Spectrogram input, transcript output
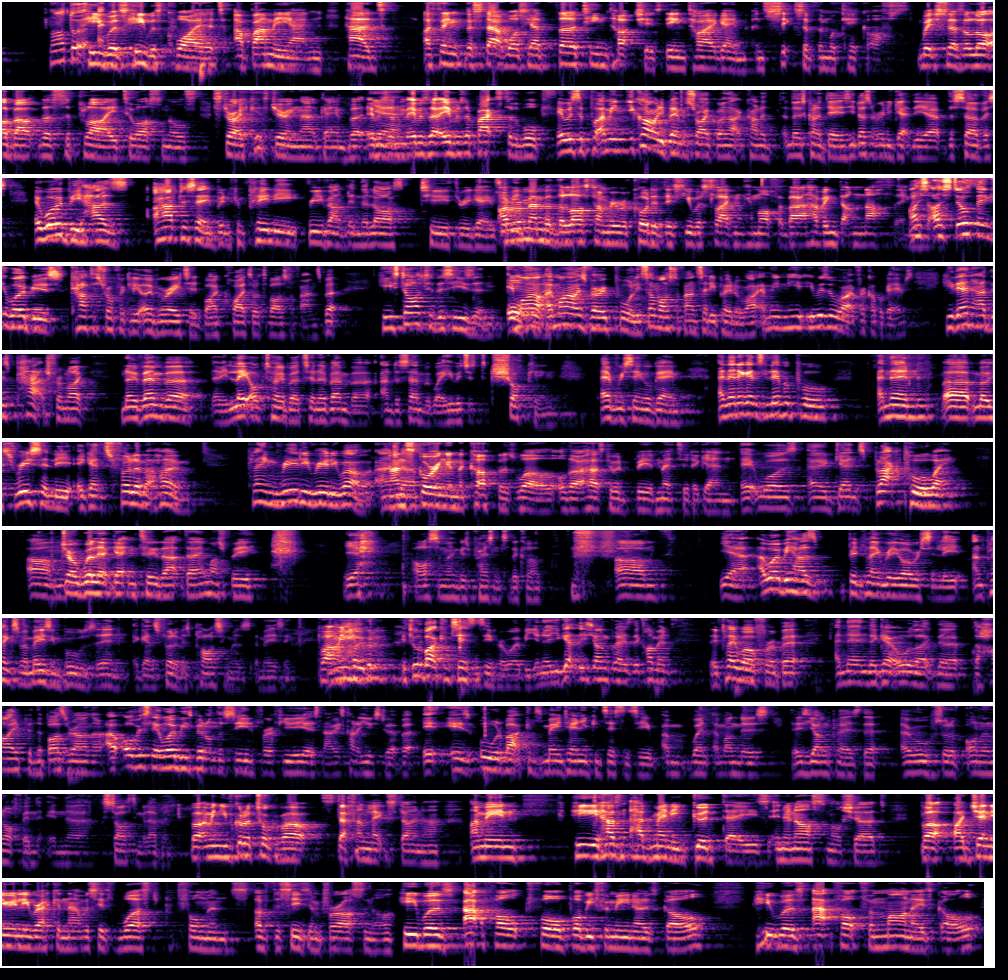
thought he was he was quiet. Aubameyang had, I think the stat was he had 13 touches the entire game, and six of them were kickoffs, which says a lot about the supply to Arsenal's strikers during that game. But it was Yeah. a, it was a, it was a backs to the wall. It was a. I mean, you can't really blame a striker on that kind of on those kind of days. He doesn't really get the uh, the service. Iwobi has, I have to say, been completely revamped in the last two three games. I mean, remember the last time we recorded this, you were slagging him off about having done nothing. I, I still think Iwobi is catastrophically overrated by quite a lot of Arsenal fans, but. He started the season in my, in my eyes very poorly. Some Arsenal fans said he played all right. I mean, he, he was all right for a couple of games. He then had this patch from like November, I mean, late October to November and December where he was just shocking every single game. And then against Liverpool, and then uh, most recently against Fulham at home, playing really, really well. And, and uh, scoring in the cup as well, although it has to be admitted again. it was against Blackpool away. Um, Joe Willock getting two that day must be. Yeah, Arsene Wenger's present to the club. um, yeah, Iwobi has been playing really well recently and playing some amazing balls in against Fulham. His passing was amazing. But, I mean, hope- gotta- it's all about consistency for Iwobi. You know, you get these young players, they come in, they play well for a bit, and then they get all like the, the hype and the buzz around them. Obviously, Iwobi's been on the scene for a few years now. He's kind of used to it, but it is all about maintaining consistency um, when among those those young players that are all sort of on and off in in the starting eleven. But I mean, you've got to talk about Stefan Lichtsteiner. I mean, he hasn't had many good days in an Arsenal shirt, but I genuinely reckon that was his worst performance of the season for Arsenal. He was at fault for Bobby Firmino's goal. He was at fault for Mane's goal.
